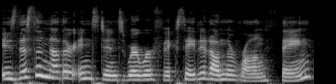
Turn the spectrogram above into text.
Is this another instance where we're fixated on the wrong thing?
